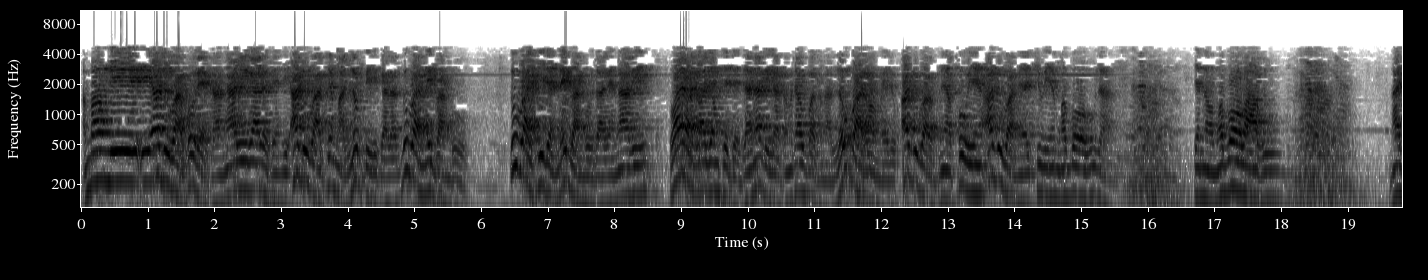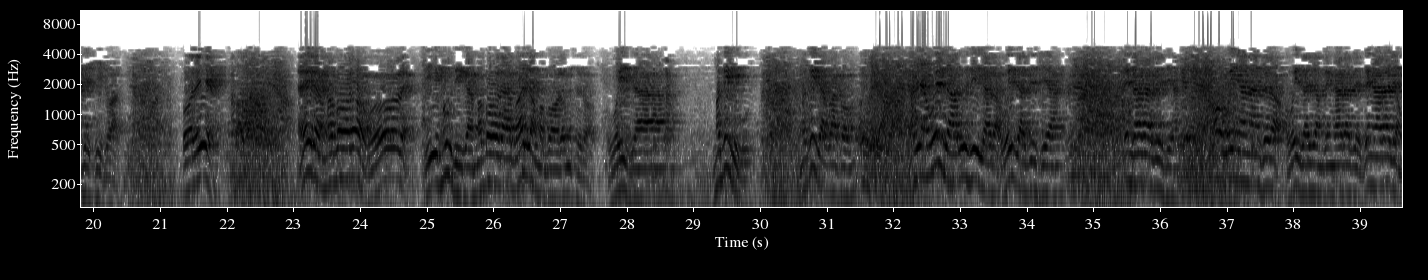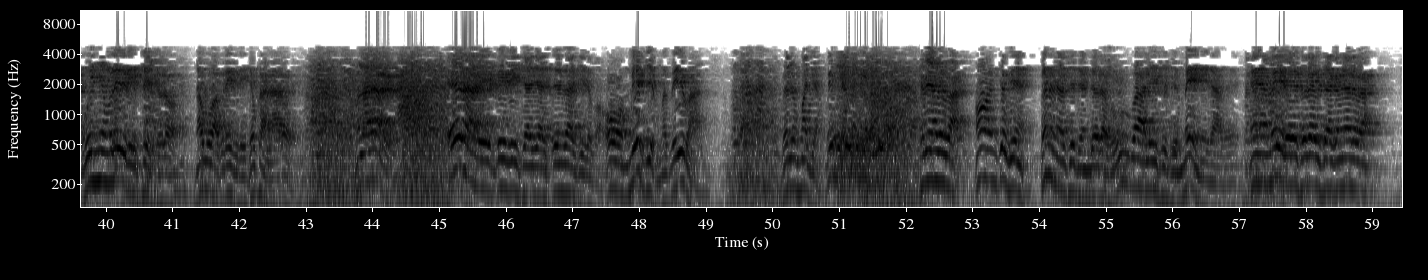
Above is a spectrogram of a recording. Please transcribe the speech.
အမောင်ကြီးဤအတုပါပို့တဲ့အခါငါတွေကလည်းရှင်ဒီအတုပါဖြစ်မှလွတ်ပြီးကြလားသူ့ဘာနိဗ္ဗာန်ကိုသူ့ဘာရှိတဲ့နိဗ္ဗာန်ကိုသာလည်းငါဒီ သွားရသားကြောင့်ဖြစ်တဲ့ဒါနတိလသမထဥပဒနာလုံးပါတော့မယ်လို့အတုပါများပို့ရင်အတုပါများရှူရင်မပေါ်ဘူးလားကျွန်တော်မပေါ်ပါဘူးငါချက်ရှိသွားပေါ်လေရဲ့အဲ့ဒါမပေါ်တော့ဘူးတဲ့ဒီမှုဒီကမပေါ်တာဘာကြောင့်မပေါ်တော့ဆိုတော့အဝိဇ္ဇာမသိဘူးမသိတာဘာခေါ်ဒါပြန်ဝိဇ္ဇာဥသိ ရတော့ဝိဇ္ဇာဖြစ်เสียသင်္ခါရဖြစ်เสียဟောဝိညာဏဆိုတော့အဝိဇ္ဇာကြောင့်သင်္ခါရဖြစ်သင်္ခါရကြောင့်ဝိညာဉ်ပရိသေဖြစ်ဆိုတော့နောက်ဘဝပရိသေဒုက္ခလာတော့မလာရဘူးအဲ့ဒါတွေသေသေးချာချာစဉ်းစားကြည့်တော့ဩမြစ်ပြမသေးပါဘယ်လိုမှတ်ကြမြစ်ပြခင်ဗျားတို့ကဟောကြက်ဖြင့်ဘယ်နဲ့များဖြစ်တယ်ပြောတော့ဘူးပါလေးဖြစ်ဖြစ်မေ့နေတာပဲအဲမေ့တယ်ဆိုတော့ဣစ္ဆာခင်ဗျားတို့က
